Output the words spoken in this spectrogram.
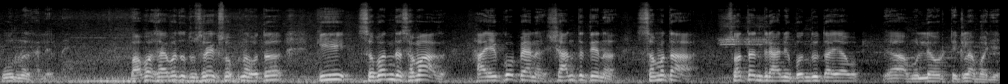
पूर्ण झालेलं नाही. बाबासाहेबाचं दुसरं एक स्वप्न होतं की सबंध समाज हा एकोप्यानं शांततेनं समता स्वातंत्र्य आणि बंधुता या या मूल्यावर टिकला पाहिजे.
